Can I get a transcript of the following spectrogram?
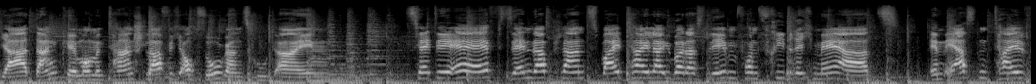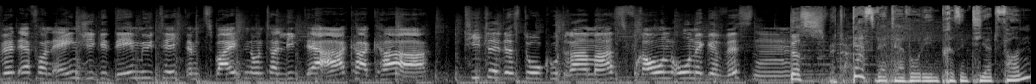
Ja, danke, momentan schlafe ich auch so ganz gut ein. ZDF, Senderplan Zweiteiler über das Leben von Friedrich Merz. Im ersten Teil wird er von Angie gedemütigt, im zweiten unterliegt er AKK. Titel des Doku-Dramas Frauen ohne Gewissen. Das Wetter. Das Wetter wurde Ihnen präsentiert von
